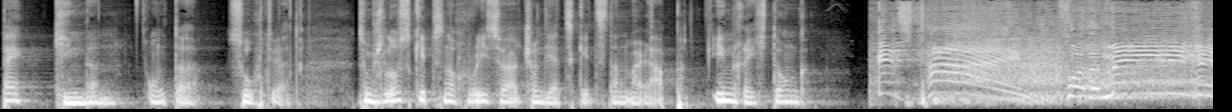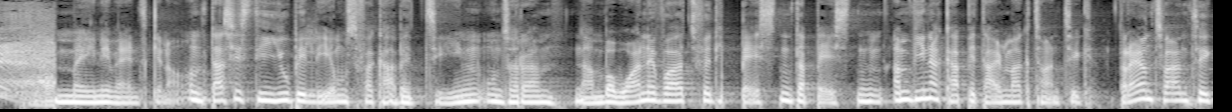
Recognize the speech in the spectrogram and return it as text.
bei Kindern untersucht wird. Zum Schluss gibt es noch Research und jetzt geht es dann mal ab in Richtung It's time for the main event. Main Event, genau. Und das ist die Jubiläumsvergabe 10 unserer Number One Awards für die Besten der Besten am Wiener Kapitalmarkt 2023.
